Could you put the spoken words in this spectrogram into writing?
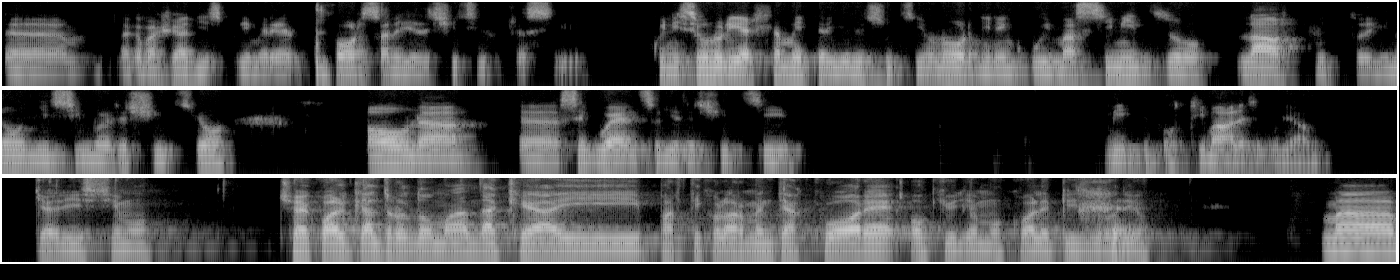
eh, la capacità di esprimere forza negli esercizi successivi. Quindi se uno riesce a mettere gli esercizi in un ordine in cui massimizzo l'output in ogni singolo esercizio, ho una eh, sequenza di esercizi ottimale, se vogliamo. Chiarissimo. C'è qualche altra domanda che hai particolarmente a cuore o chiudiamo qua l'episodio? Ma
